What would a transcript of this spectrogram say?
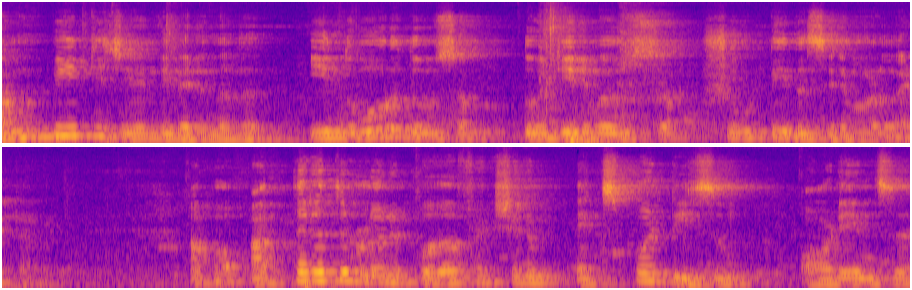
കമ്പീറ്റ് ചെയ്യേണ്ടി വരുന്നത് ഈ നൂറ് ദിവസം നൂറ്റി ഇരുപത് ദിവസം ഷൂട്ട് ചെയ്ത സിനിമകളുമായിട്ടാണ് അപ്പോൾ അത്തരത്തിലുള്ള ഒരു പെർഫെക്ഷനും എക്സ്പെർട്ടീസും ഓഡിയൻസ്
